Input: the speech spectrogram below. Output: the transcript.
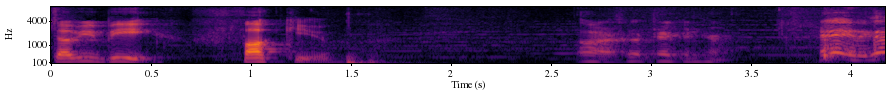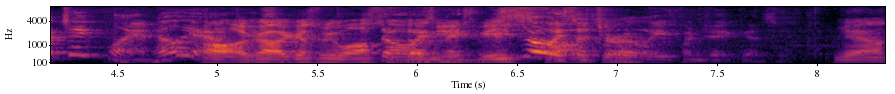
WB, fuck you. All right, let's go Jake in here. Hey, we got Jake playing. Hell yeah. Oh god, I guess we lost the WB this is always such a relief when Jake gets here. Yeah,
